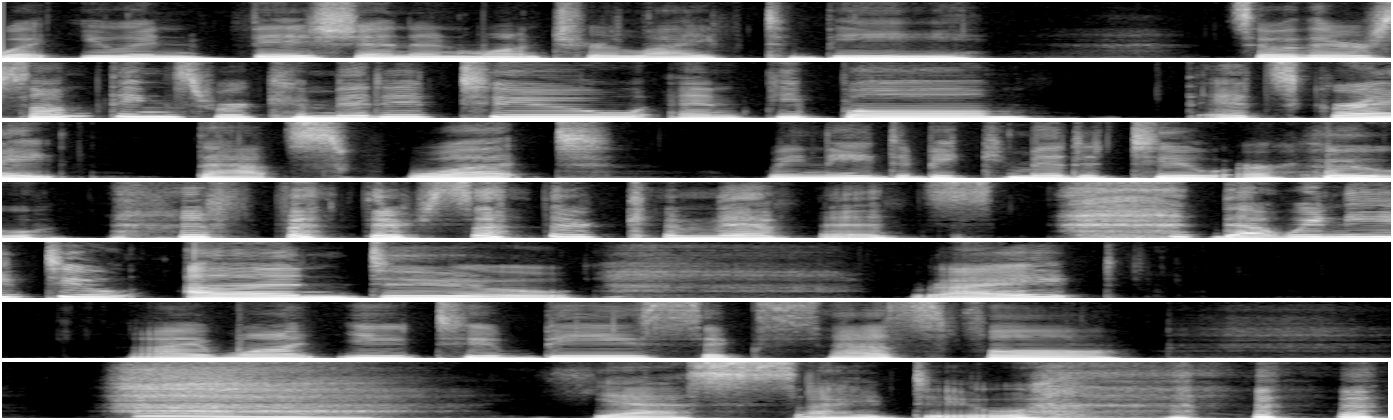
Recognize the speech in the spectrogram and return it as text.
what you envision and want your life to be. So there are some things we're committed to, and people, it's great. That's what we need to be committed to, or who. but there's other commitments that we need to undo, right? I want you to be successful. yes, I do.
